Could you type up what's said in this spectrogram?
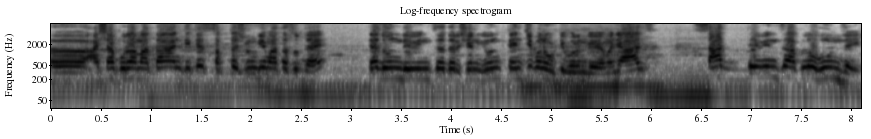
आशापुरा माता आणि तिथे सप्तशृंगी माता सुद्धा आहे. त्या दोन देवींचं दर्शन घेऊन त्यांची पण ओटी भरून घेऊया. म्हणजे आज सात देवींचं आपलं होऊन जाईल.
